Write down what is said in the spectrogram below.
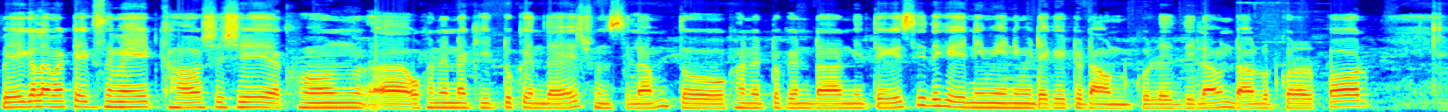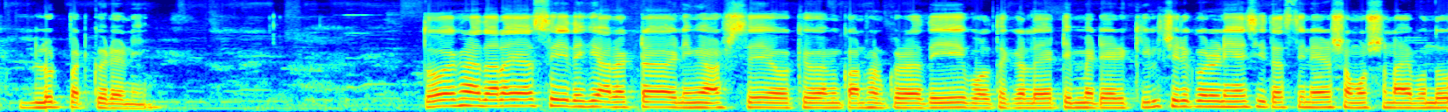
পেয়ে গেলাম একটা এক্সামেট খাওয়া শেষে এখন ওখানে নাকি টোকেন দেয়, শুনছিলাম। তো ওখানে টোকেনটা নিতে গেছি, দেখে এনিমি এনিমিটাকে একটু ডাউনলোড করে দিলাম। ডাউনলোড করার পর লুটপাট করে নিই। তো এখানে দাঁড়াই আছি, দেখি আর একটা এনিমি আসছে, ওকেও আমি কনফার্ম করে দিই। বলতে গেলে টিমমেটের কিল চুরি করে নিয়েছি তাসিনের সমস্যা নাই বন্ধু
